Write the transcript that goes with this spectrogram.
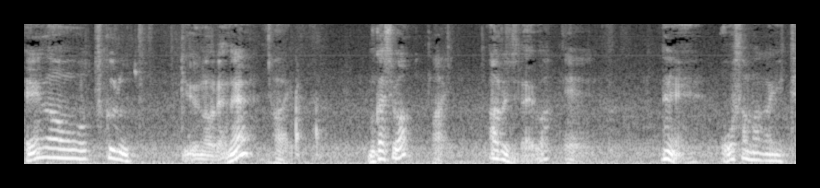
映画を作るっていうのでね、はい、昔は、はい、ある時代は、えー、ね王様がいて。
